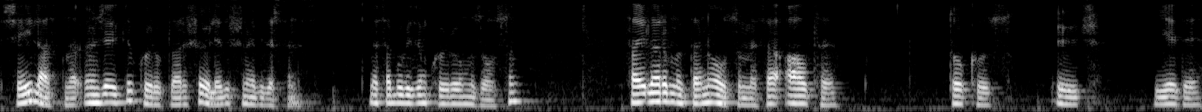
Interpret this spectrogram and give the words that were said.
şeyle aslında öncelikli kuyrukları şöyle düşünebilirsiniz. Mesela bu bizim kuyruğumuz olsun. Sayılarımızda ne olsun mesela 6, 9, 3, 7,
